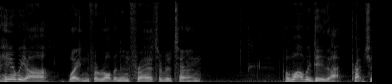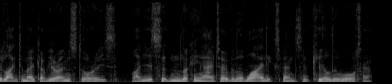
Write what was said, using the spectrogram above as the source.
here we are, waiting for Robin and Freya to return. But while we do that, perhaps you'd like to make up your own stories while you're sitting looking out over the wide expanse of Kielder Water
